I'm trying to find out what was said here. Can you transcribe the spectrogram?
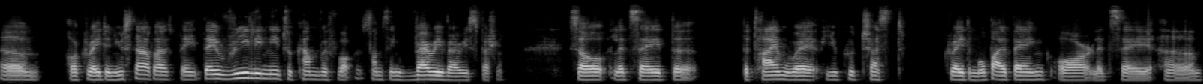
um, or create a new startup, they, they really need to come with something very, very special. So let's say the the time where you could just create a mobile bank or let's say um,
